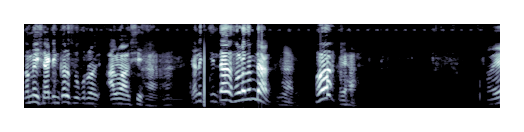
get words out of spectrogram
ગમે સેટિંગ કરું છોકરો આલવા આવશે. હા એની ચિંતા છોડો તમે તાર હો? એ હા. હવે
